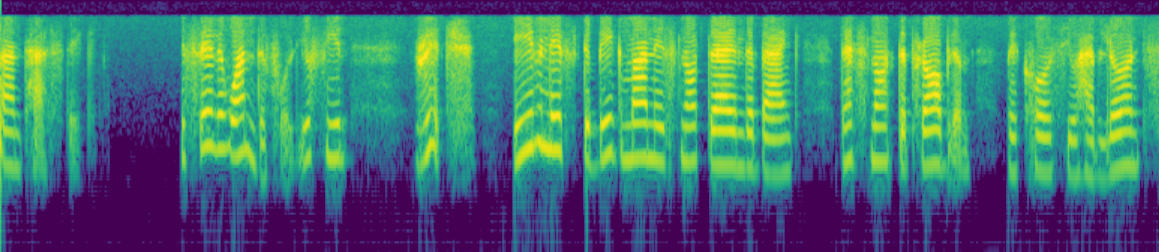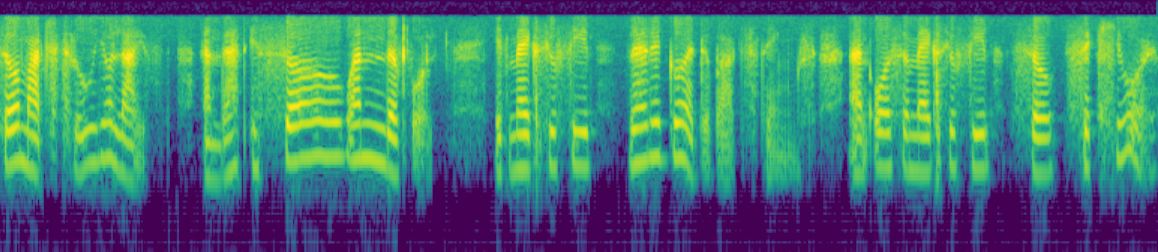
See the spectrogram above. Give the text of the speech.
fantastic. It's really wonderful. You feel rich. Even if the big money is not there in the bank, that's not the problem because you have learned so much through your life. And that is so wonderful. It makes you feel very good about things and also makes you feel so secure.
